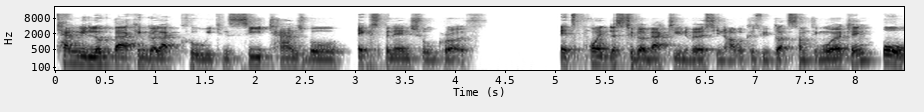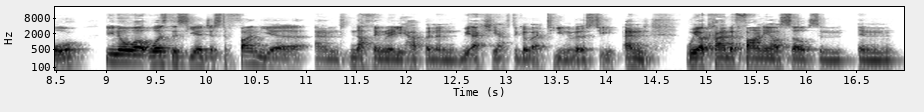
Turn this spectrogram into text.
can we look back and go like, cool, we can see tangible exponential growth. It's pointless to go back to university now because we've got something working, or you know what, was this year just a fun year and nothing really happened and we actually have to go back to university. And we are kind of finding ourselves in in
